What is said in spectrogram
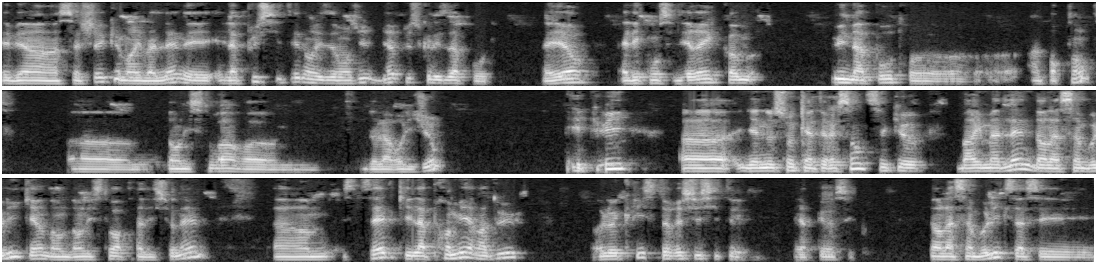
eh bien sachez que Marie-Madeleine est, la plus citée dans les évangiles, bien plus que les apôtres. D'ailleurs, elle est considérée comme une apôtre euh, importante euh, dans l'histoire euh, de la religion. Et puis, euh, il y a une notion qui est intéressante, c'est que Marie-Madeleine, dans la symbolique, hein, dans, dans l'histoire traditionnelle, c'est elle qui la première a vu le Christ ressuscité. C'est-à-dire que dans la symbolique, ça c'est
